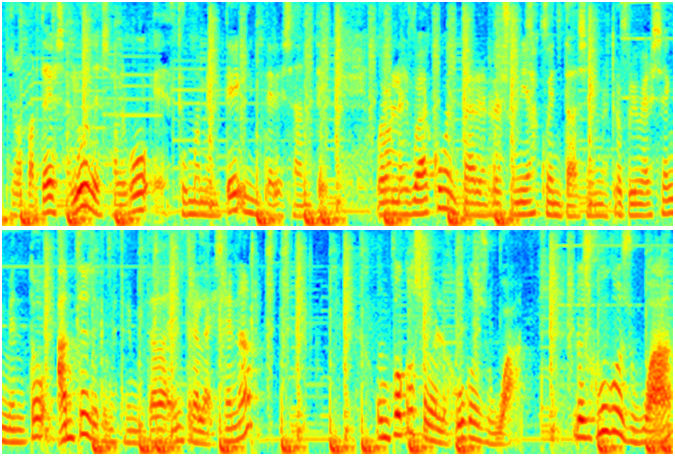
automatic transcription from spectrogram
pues aparte de salud, es algo eh, sumamente interesante. Bueno, les voy a comentar en resumidas cuentas en nuestro primer segmento, antes de que nuestra invitada entre a la escena, un poco sobre los jugos WA. Los jugos WA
